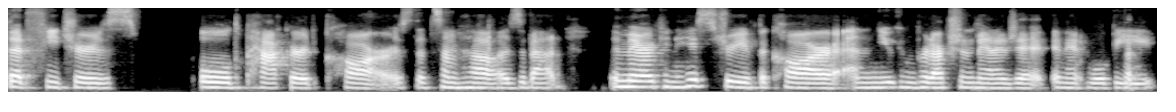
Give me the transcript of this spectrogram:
that features old Packard cars that somehow is about American history of the car and you can production manage it and it will be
